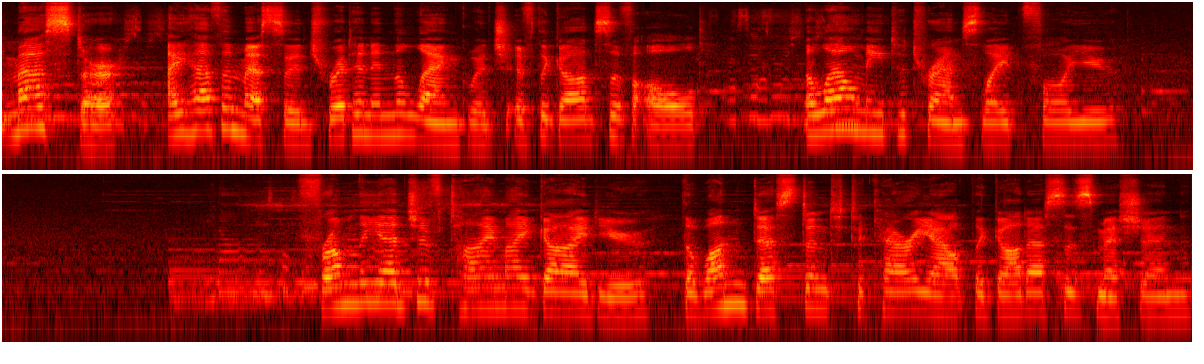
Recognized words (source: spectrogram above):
Master, I have a message written in the language of the gods of old. Allow me to translate for you. From the edge of time I guide you, the one destined to carry out the goddess's mission.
